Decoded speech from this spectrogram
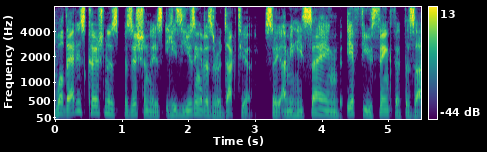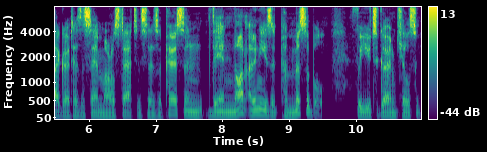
well, that is Kershnar's position is he's using it as a reductio. So, I mean, he's saying if you think that the zygote has the same moral status as a person, then not only is it permissible for you to go and kill some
